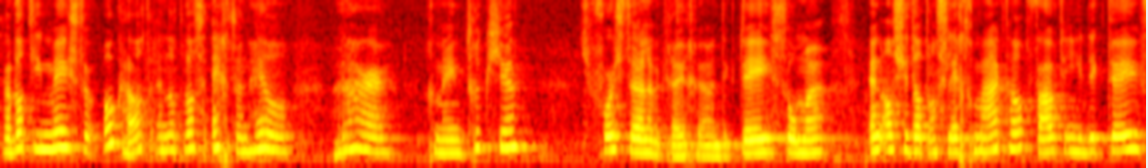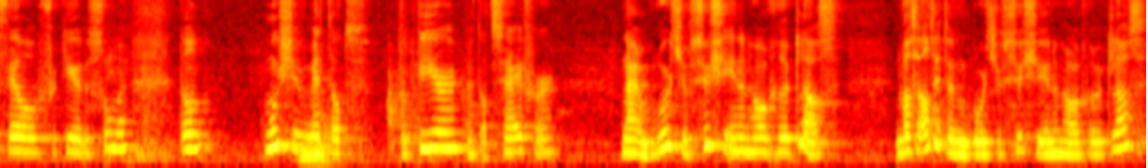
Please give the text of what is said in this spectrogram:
Maar wat die meester ook had, en dat was echt een heel raar gemeen trucje. Moet je voorstellen, we kregen een dicté, sommen. En als je dat dan slecht gemaakt had, fout in je dicté, veel verkeerde sommen, dan moest je met dat papier, met dat cijfer, naar een broertje of zusje in een hogere klas. Er was altijd een broertje of zusje in een hogere klas.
